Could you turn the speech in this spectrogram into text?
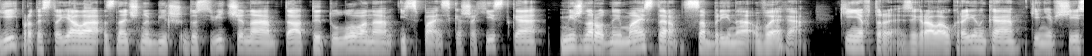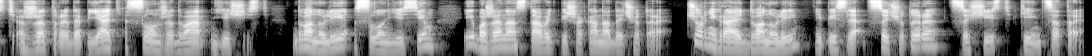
Їй протистояла значно більш досвідчена та титулована іспанська шахістка, міжнародний майстер Сабріна Вега. Кінь F3 зіграла українка, кінь F6, G3, D5, слон G2, E6. 2 нулі, слон Е7, і Божена ставить пішака на d4. Чорні грають 2 нулі, і після c4, c6, кінь c3.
